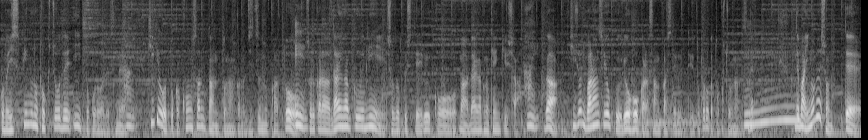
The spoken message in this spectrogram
このイスピムの特徴でいいところはですね、はい。企業とかコンサルタントなんかの実務家と、ええ。それから大学に所属しているこう、まあ、大学の研究者はい。が非常にバランスよく両方から参加しているっていうところが特徴なんですね。ねでまあ、イノベーションって、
